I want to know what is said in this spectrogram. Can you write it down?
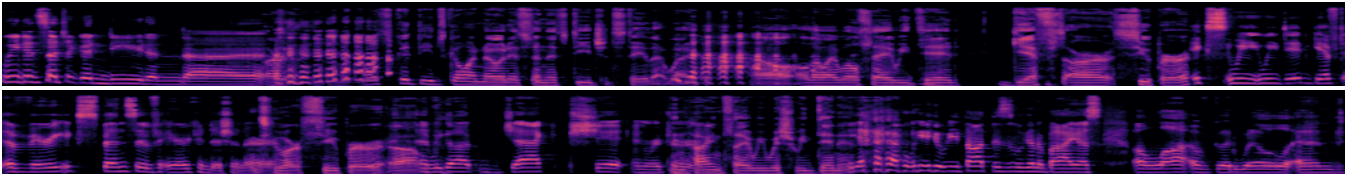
we did such a good deed and uh Our, most good deeds go unnoticed, and this deed should stay that way. Uh, although I will say we did gift our super ex- we we did gift a very expensive air conditioner to our super. Um, and we got jack shit in return. in hindsight, we wish we didn't. Yeah, we we thought this was going to buy us a lot of goodwill, and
